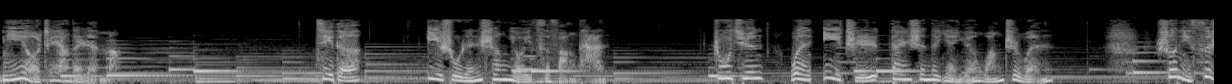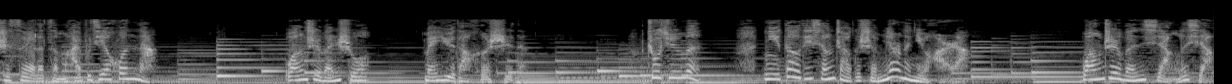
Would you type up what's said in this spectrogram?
你有这样的人吗？记得《艺术人生》有一次访谈，朱军问一直单身的演员王志文，说：“你四十岁了，怎么还不结婚呢？”王志文说：“没遇到合适的。”朱军问：“你到底想找个什么样的女孩啊？”王志文想了想，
